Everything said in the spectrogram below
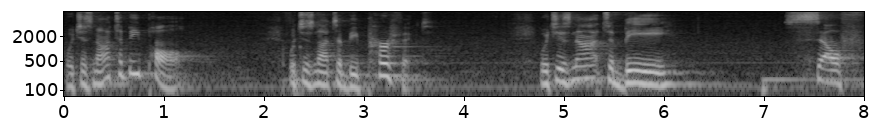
which is not to be Paul, which is not to be perfect, which is not to be self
